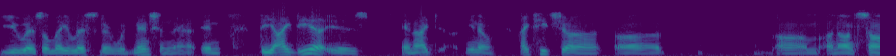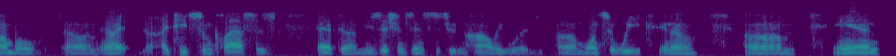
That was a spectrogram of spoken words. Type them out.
you as a lay listener would mention that. And the idea is, and I you know I teach uh, uh, um, an ensemble, um, and I I teach some classes at uh, Musicians Institute in Hollywood um, once a week. You know, um, and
